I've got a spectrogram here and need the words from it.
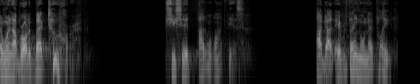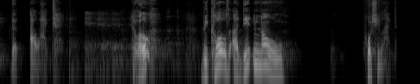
And when I brought it back to her, she said, I don't like this. I got everything on that plate that I liked. Hello? Because I didn't know what she liked.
